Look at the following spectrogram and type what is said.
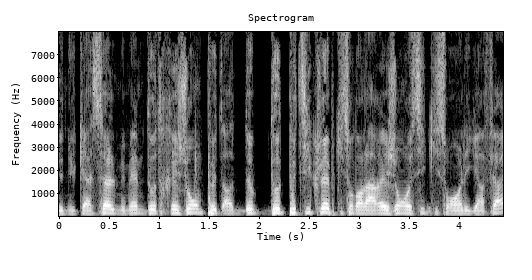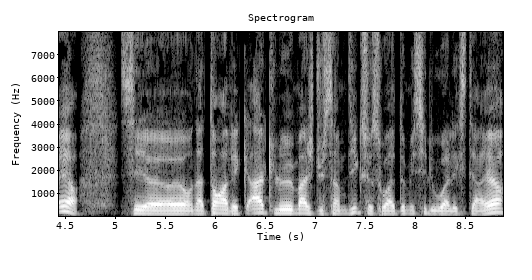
Newcastle mais même d'autres régions d'autres petits clubs qui sont dans la région aussi qui sont en ligue inférieure c'est on attend avec hâte le match du samedi que ce soit à domicile ou à l'extérieur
